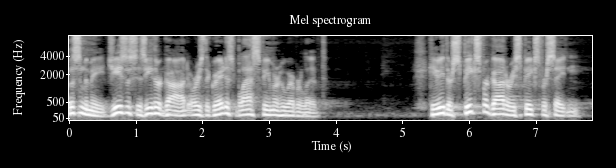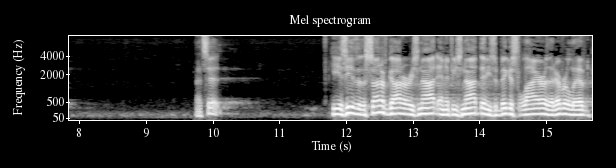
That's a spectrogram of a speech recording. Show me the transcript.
Listen to me. Jesus is either God or he's the greatest blasphemer who ever lived. He either speaks for God or he speaks for Satan. That's it. He is either the Son of God or he's not, and if he's not, then he's the biggest liar that ever lived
